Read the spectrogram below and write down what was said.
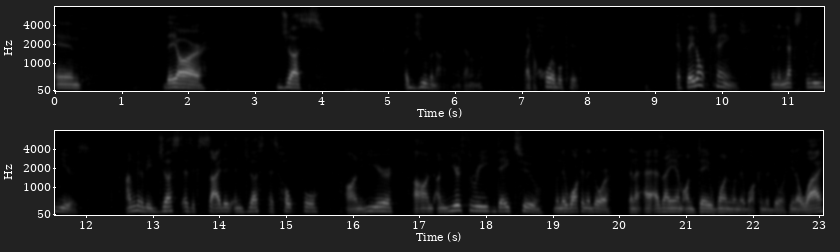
and they are just a juvenile, like I don't know, like a horrible kid, if they don't change, in the next three years, I'm going to be just as excited and just as hopeful on year, on, on year three, day two, when they walk in the door, than I, as I am on day one when they walk in the door. You know why?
